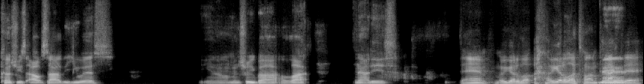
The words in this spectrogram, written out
countries outside the U.S. You know, I'm intrigued by a lot nowadays. Damn, we got a lot. We got a lot to unpack Man. there.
